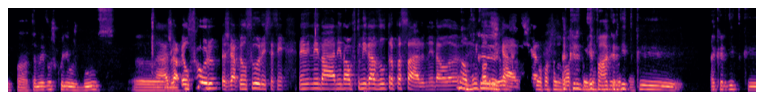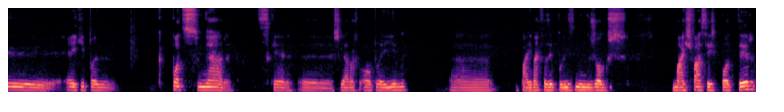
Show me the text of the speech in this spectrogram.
Epá, também vou escolher os Bulls. Uh... Ah, a jogar pelo seguro, a jogar pelo seguro, isto assim, nem, nem, dá, nem dá a oportunidade de ultrapassar, nem dá não, porque de chegar. Acredito, epá, acredito que acredito que é a equipa que pode sonhar se quer uh, chegar ao, ao play-in uh, e vai fazer por isso num dos jogos mais fáceis que pode ter.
